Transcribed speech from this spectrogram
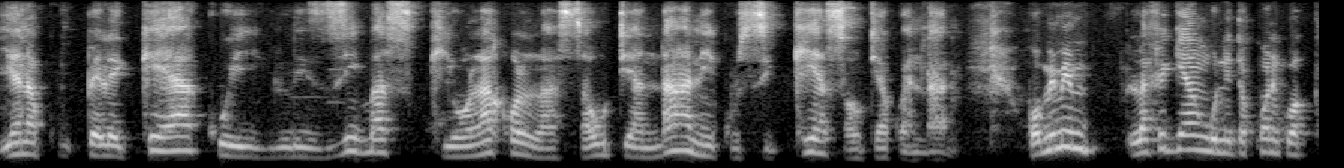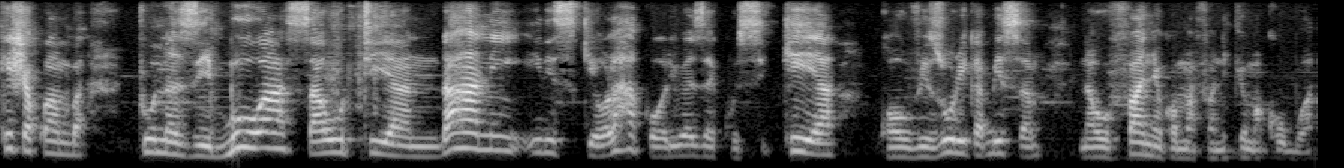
yanakupelekea kuiliziba sikio lako la sauti ya ndani kusikia sauti yako ya ndani. Kwa mimi rafiki yangu, nitakuwa ni kuhakikisha kwamba tunazibua sauti ya ndani ili sikio lako liweze kusikia kwa uvizuri kabisa na ufanye kwa mafanikio makubwa.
